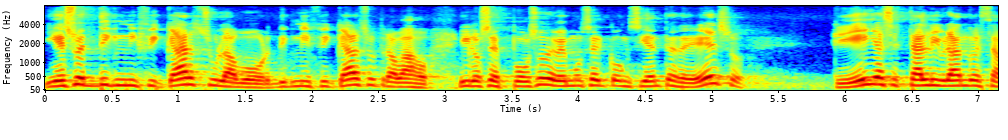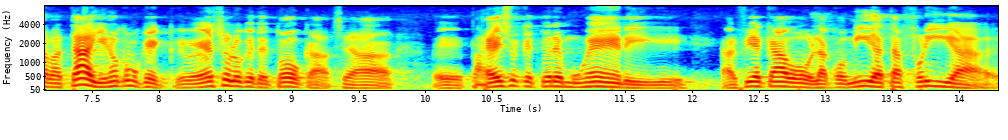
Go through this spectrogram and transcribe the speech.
Y eso es dignificar su labor, dignificar su trabajo. Y los esposos debemos ser conscientes de eso, que ella se está librando esa batalla, no como que, eso es lo que te toca. O sea, eh, para eso es que tú eres mujer y al fin y al cabo la comida está fría.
